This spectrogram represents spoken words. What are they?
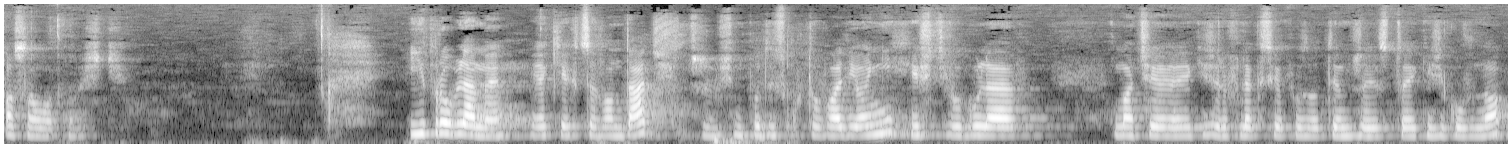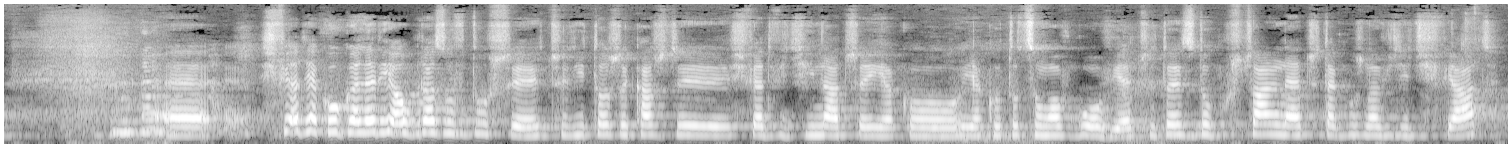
O samotności. I problemy, jakie chcę Wam dać, żebyśmy podyskutowali o nich, jeśli w ogóle macie jakieś refleksje poza tym, że jest to jakieś gówno. E, świat jako galeria obrazów duszy, czyli to, że każdy świat widzi inaczej, jako, jako to, co ma w głowie. Czy to jest dopuszczalne, czy tak można widzieć świat?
